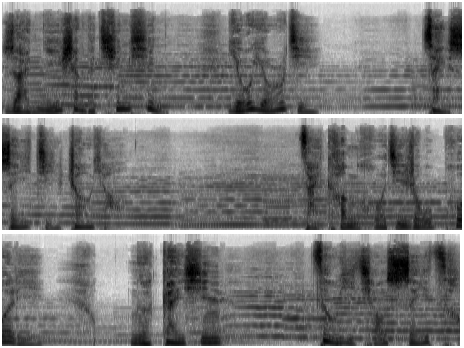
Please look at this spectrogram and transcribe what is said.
软泥上的青荇油油的。在水底招摇，在康河的柔波里，我甘心走一桥水草。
